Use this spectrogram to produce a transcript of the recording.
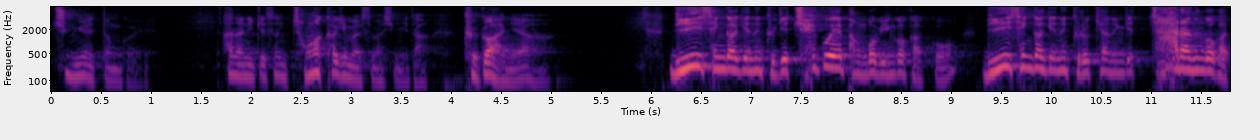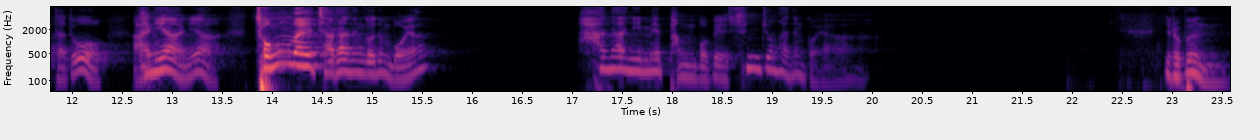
중요했던 거예요. 하나님께서는 정확하게 말씀하십니다. 그거 아니야. 네 생각에는 그게 최고의 방법인 것 같고 네 생각에는 그렇게 하는 게 잘하는 것 같아도 아니야 아니야. 정말 잘하는 거는 뭐야? 하나님의 방법에 순종하는 거야. 여러분,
